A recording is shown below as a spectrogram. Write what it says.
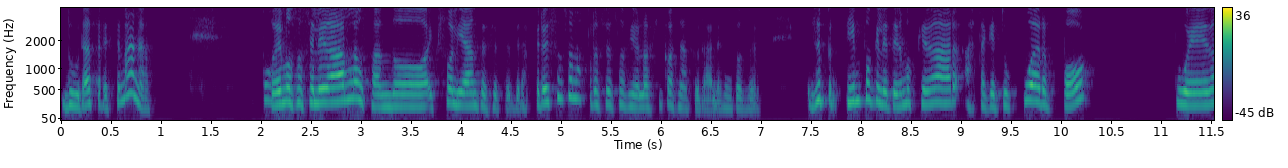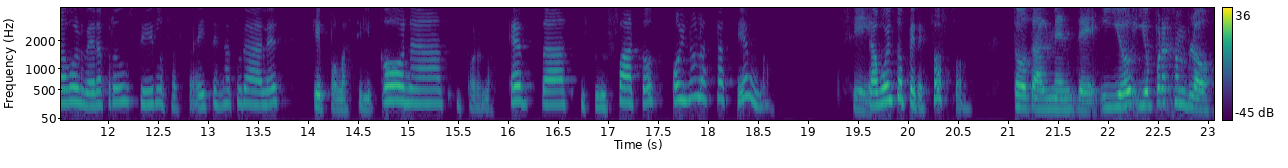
dura tres semanas. Podemos acelerarla usando exfoliantes, etc. Pero esos son los procesos biológicos naturales. Entonces, ese tiempo que le tenemos que dar hasta que tu cuerpo pueda volver a producir los aceites naturales que por las siliconas y por los EDTAs y sulfatos hoy no lo está haciendo. Se ha vuelto perezoso. Totalmente. Y yo, yo por ejemplo,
